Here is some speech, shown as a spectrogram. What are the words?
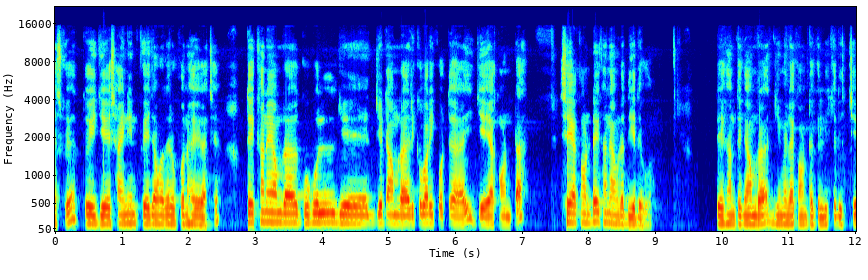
আসবে। তো এই যে সাইন ইন পেজ আমাদের ওপেন হয়ে গেছে। তো এখানে আমরা গুগল যে, যেটা আমরা রিকভারি করতে চাই, যে অ্যাকাউন্টটা সেই অ্যাকাউন্টটা এখানে আমরা দিয়ে দেবো। তো এখান থেকে আমরা জিমেল অ্যাকাউন্টটাকে লিখে দিচ্ছি।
